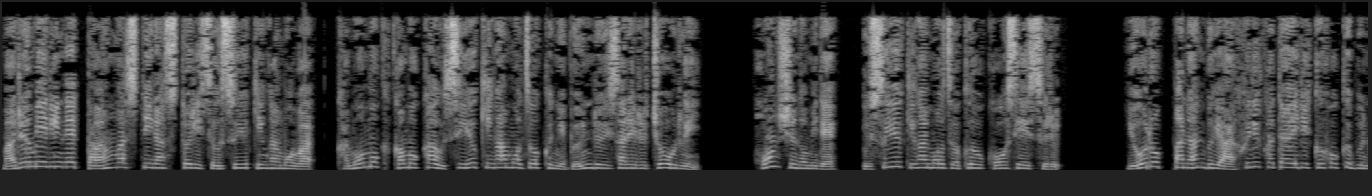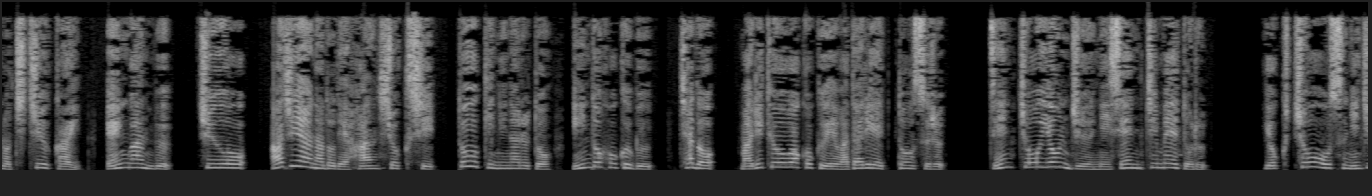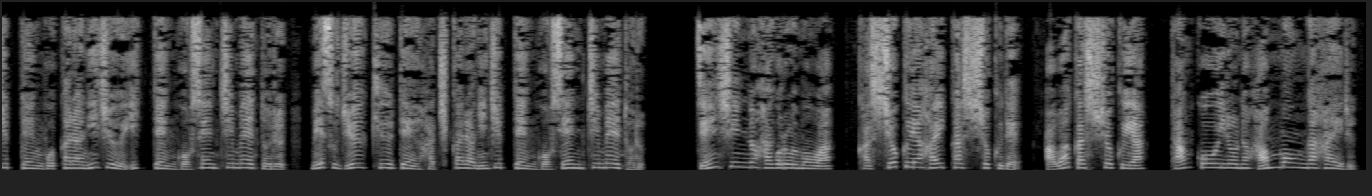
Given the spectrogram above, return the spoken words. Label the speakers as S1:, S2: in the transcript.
S1: マルメリネッタアンガスティラストリス薄雪ガモは、カモモクカモカ薄雪ガモ属に分類される鳥類。本種のみで、薄雪ガモ属を構成する。ヨーロッパ南部やアフリカ大陸北部の地中海、沿岸部、中央、アジアなどで繁殖し、冬季になると、インド北部、チャド、マリ共和国へ渡り越冬する。全長42センチメートル。翼長オス20.5から21.5センチメートル、メス19.8から20.5センチメートル。全身の羽衣は褐色や灰褐色で泡褐色や炭鉱色の斑紋が入る。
